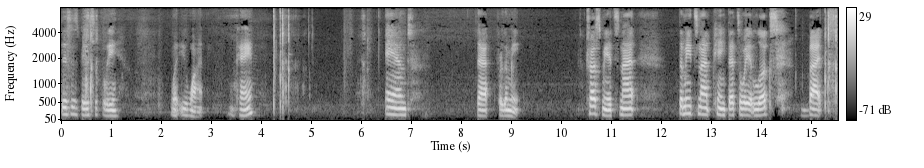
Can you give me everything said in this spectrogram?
this is basically what you want, okay? And that for the meat. Trust me, it's not, the meat's not pink, that's the way it looks, but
